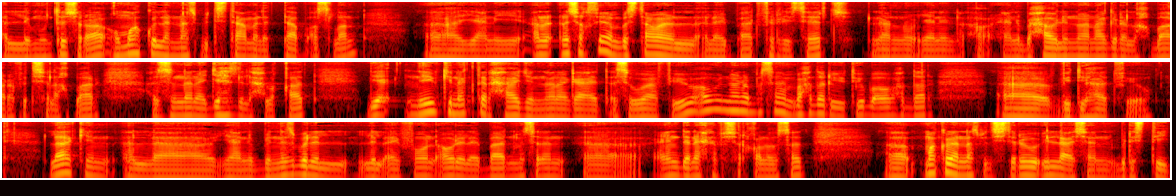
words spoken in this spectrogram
اللي منتشرة وما كل الناس بتستعمل ال tab أصلا. آه يعني أنا شخصيا بستعمل الآيباد في ال research لأنه يعني يعني بحاول إنه أنا أقرأ الأخبار أفتش الأخبار عشان إن أنا أجهز الحلقات دي, دي يمكن أكتر حاجة إن أنا قاعد أسويها فيه أو إن أنا مثلا بحضر يوتيوب أو بحضر آه فيديوهات فيه. لكن يعني بالنسبة للآيفون أو للآيباد مثلا آه، عندنا إحنا في الشرق الأوسط آه، ما كل الناس بتشتريه إلا عشان برستيج.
